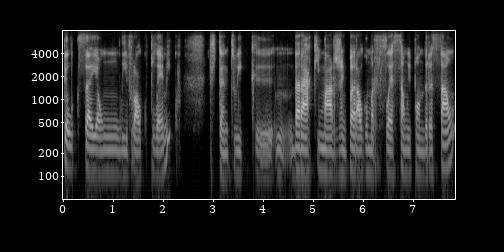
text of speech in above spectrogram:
pelo que sei, é um livro algo polémico, portanto, e que hum, dará aqui margem para alguma reflexão e ponderação.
